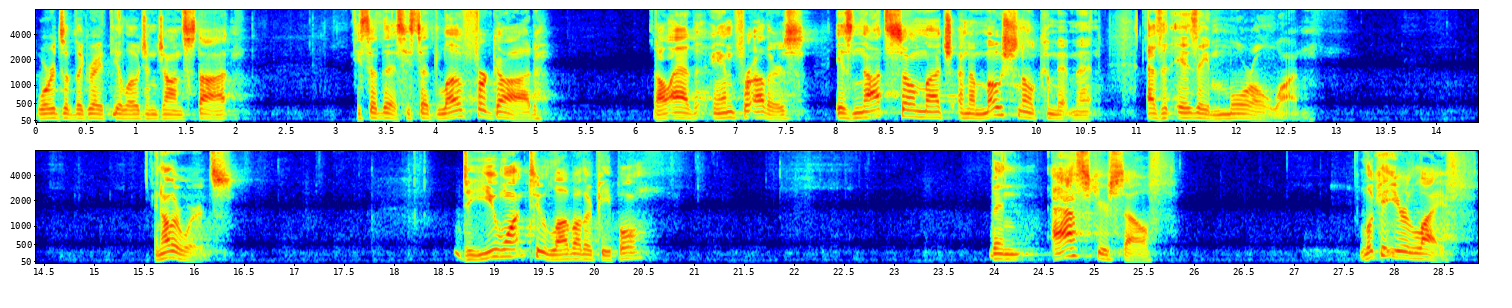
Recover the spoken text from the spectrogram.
words of the great theologian John Stott, he said this He said, Love for God, I'll add, and for others, is not so much an emotional commitment as it is a moral one. In other words, do you want to love other people? Then ask yourself look at your life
